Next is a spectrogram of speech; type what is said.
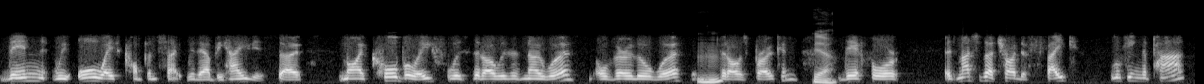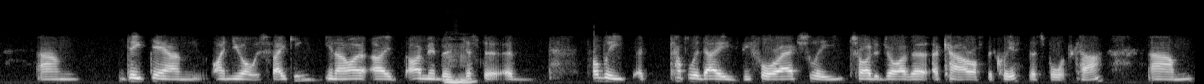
then we always compensate with our behaviours. So my core belief was that I was of no worth or very little worth, Mhm. that I was broken. Yeah. Therefore, as much as I tried to fake looking the part, um, deep down I knew I was faking. You know, I, I, I remember Mhm. just a, a probably a couple of days before I actually tried to drive a, a car off the cliff, the sports car. Um,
